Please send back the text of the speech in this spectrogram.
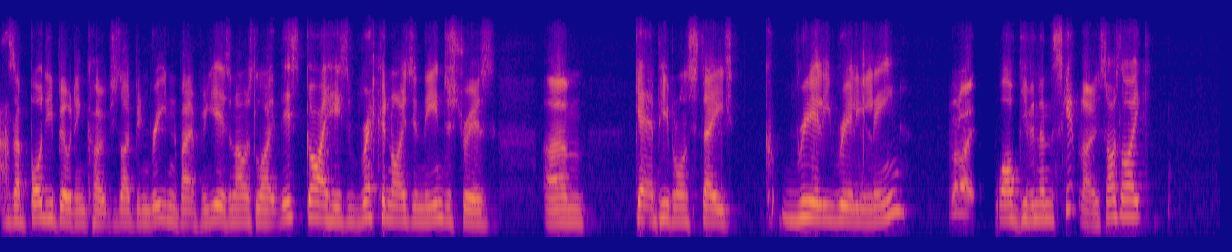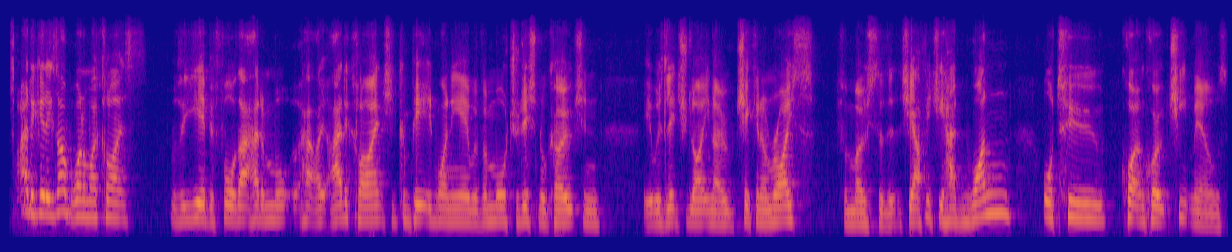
as a bodybuilding coach is I'd been reading about him for years, and I was like, this guy, he's recognized in the industry as, um, getting people on stage really really lean right while giving them the skip load. So I was like, I had a good example. One of my clients the year before that had a more. I had a client. She competed one year with a more traditional coach, and it was literally like you know chicken and rice for most of the. She I think she had one or two quote unquote cheat meals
